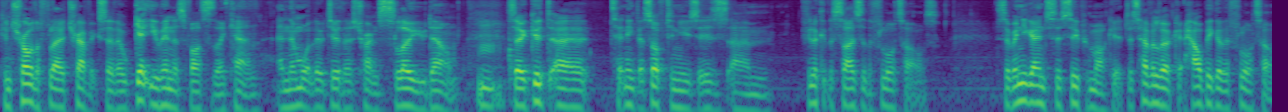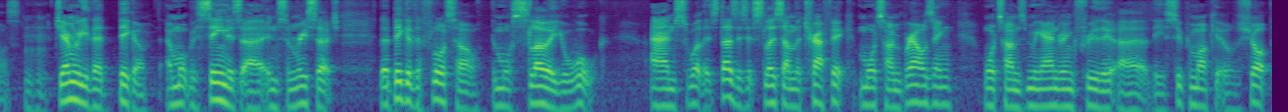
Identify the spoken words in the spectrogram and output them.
control the flow of traffic, so they'll get you in as fast as they can, and then what they'll do, they'll try and slow you down. So a good uh, technique that's often used is um, if you look at the size of the floor tiles. So when you go into the supermarket, just have a look at how big are the floor tiles. Generally, they're bigger, and what we've seen is uh, in some research, the bigger the floor tile, the more slower you'll walk. And so what this does is it slows down the traffic, more time browsing, more times meandering through the uh, the supermarket or the shop,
